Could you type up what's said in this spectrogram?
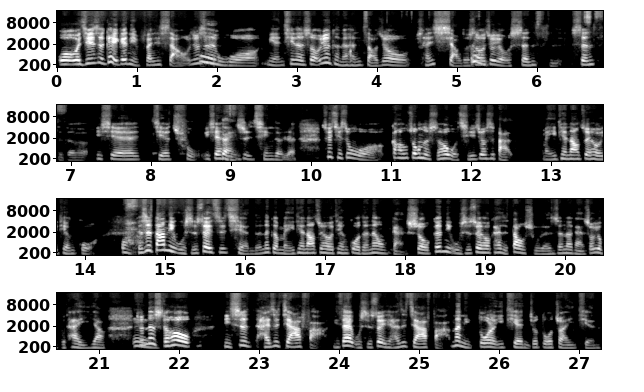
我我其实可以跟你分享，就是我年轻的时候，因为可能很早就很小的时候就有生死生死的一些接触，一些很至亲的人，所以其实我高中的时候，我其实就是把每一天当最后一天过。哇！可是当你五十岁之前的那个每一天到最后一天过的那种感受，跟你五十岁后开始倒数人生的感受又不太一样。就那时候你是还是加法，你在五十岁前还是加法，那你多了一天，你就多赚一天。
